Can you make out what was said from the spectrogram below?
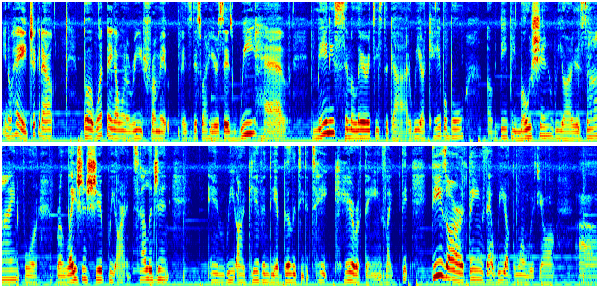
you know, hey, check it out. But one thing I want to read from it is this right here. It says, We have many similarities to God. We are capable of deep emotion. We are designed for relationship. We are intelligent and we are given the ability to take care of things. Like th- these are things that we are born with, y'all. Uh,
